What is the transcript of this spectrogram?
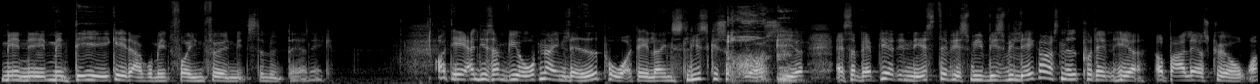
Men, øh, men det er ikke et argument for at indføre en mindsteløn, det er det ikke. Og det er ligesom, vi åbner en ladeport eller en sliske, som vi også siger. Altså, hvad bliver det næste, hvis vi, hvis vi lægger os ned på den her og bare lader os køre over?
